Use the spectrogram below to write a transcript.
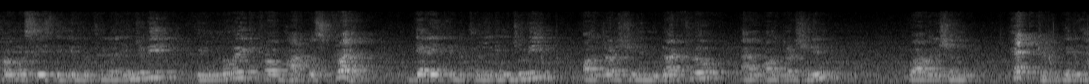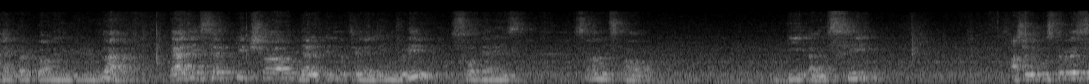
thrombosis is endothelial injury. You know it from Hart's trial. There is endothelial injury, alteration in blood flow, and alteration in coagulation factor. There is hypercoagulated blood. As in septic shock, there is endothelial injury, so there is signs of DIC. আসলে বুঝতে পেরেছ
